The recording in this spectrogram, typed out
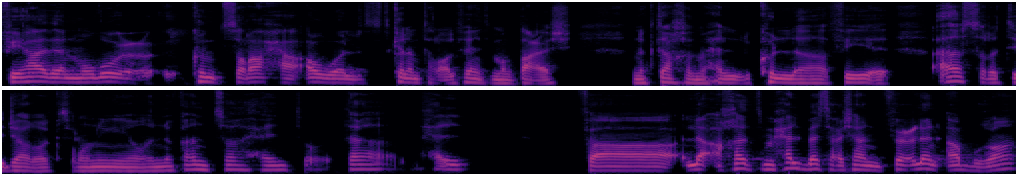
في هذا الموضوع كنت صراحة أول تتكلم ترى 2018 إنك تاخذ محل كله في عصر التجارة الإلكترونية وإنك أنت صح أنت محل. فلا أخذت محل بس عشان فعلا أبغى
